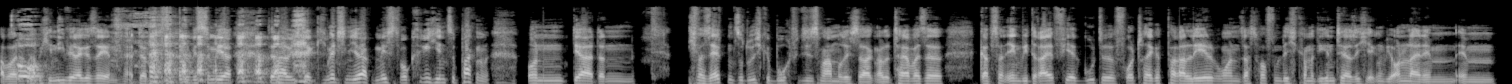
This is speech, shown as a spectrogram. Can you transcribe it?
Aber dann Oh. habe ich ihn nie wieder gesehen. Dann, dann, bist du mir, dann habe ich gedacht, Mensch, Jörg, Mist, wo kriege ich ihn zu packen? Und ja, dann ich war selten so durchgebucht wie dieses Mal, muss ich sagen. Also teilweise gab es dann irgendwie drei, vier gute Vorträge parallel, wo man sagt, hoffentlich kann man die hinterher sich irgendwie online im, im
